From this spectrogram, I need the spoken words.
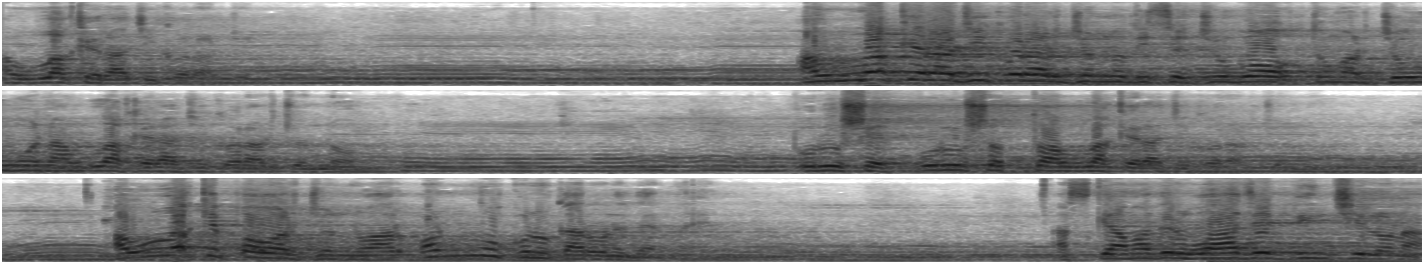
আল্লাহকে রাজি করার জন্য। আল্লাহকে রাজি করার জন্য দিছে, যুবক, তোমার যৌবন আল্লাহকে রাজি করার জন্য। পুরুষের পুরুষত্ব আল্লাহকে রাজি করার জন্য। আল্লাহকে পাওয়ার জন্য আর অন্য কোনো কারণে দেন নাই। আজকে আমাদের ওয়াজের দিন ছিল না।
